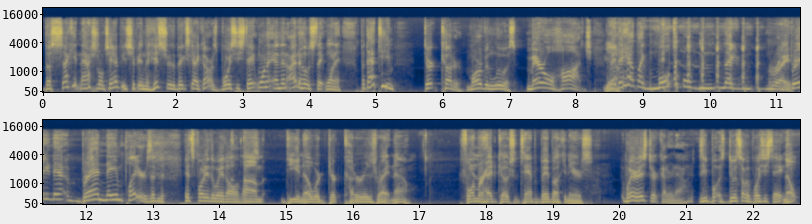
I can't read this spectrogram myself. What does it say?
the second national championship in the history of the Big Sky Conference. Boise State won it, and then Idaho State won it. But that team. Dirk Koetter, Marvin Lewis, Merril Hoge. I Yeah. mean, they had like multiple like Right. brand, brand name players, and it's funny the way it all evolves. Um, do you know where Dirk Koetter is right now? Former head coach of the Tampa Bay Buccaneers. Where is Dirk Koetter now? Is he bo- doing something at Boise State? No,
